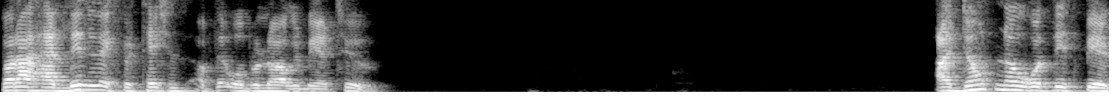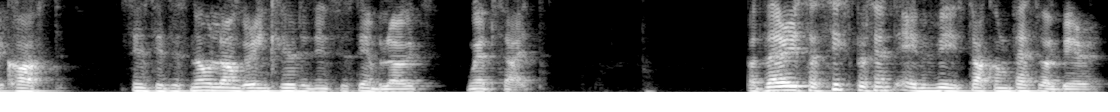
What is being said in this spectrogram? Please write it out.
But I had little expectations of the Åbro Lager beer too. I don't know what this beer cost, since it is no longer included in Systembolagets website. But there is a 6% ABV Stockholm Festival beer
